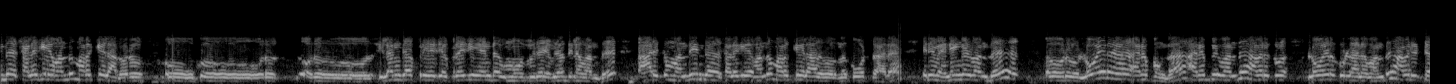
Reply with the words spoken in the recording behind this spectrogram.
இந்த சலுகையை வந்து மறக்க இல்லாத ஒரு ஒரு ஒரு இலங்கை பிரஜை பிரஜை என்ற வித- விதத்துல வந்து யாருக்கும் வந்து இந்த சலுகையை வந்து மறக்க இயலாத ஒரு கோர்ட்டால. எனவே நீங்கள் வந்து ஒரு லோயரை அனுப்புங்க. அனுப்பி வந்து அவருக்கு லோயருக்குள்ளால வந்து அவர்கிட்ட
